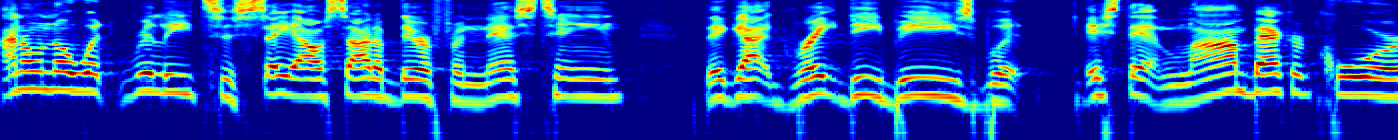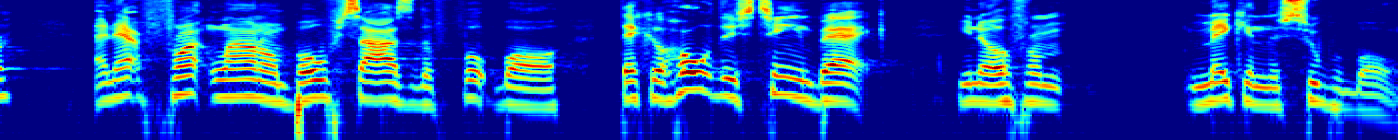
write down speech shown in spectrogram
I don't know what really to say outside of their finesse team. They got great DBs, but it's that linebacker corps and that front line on both sides of the football that could hold this team back, you know, from making the Super Bowl.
